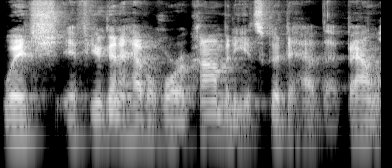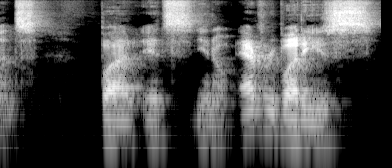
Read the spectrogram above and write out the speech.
which if you're going to have a horror comedy, it's good to have that balance. But it's you know everybody's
